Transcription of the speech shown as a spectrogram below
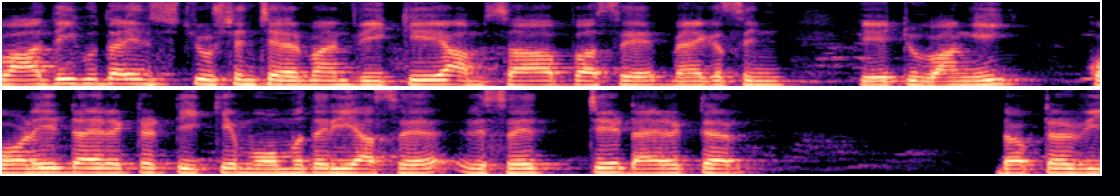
വാദികുത ഇൻസ്റ്റിറ്റ്യൂഷൻ ചെയർമാൻ വി കെ അംസാബാസ് മാഗസിൻ ഏറ്റുവാങ്ങി. College director T K Muhammad Riyas research director doctor V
